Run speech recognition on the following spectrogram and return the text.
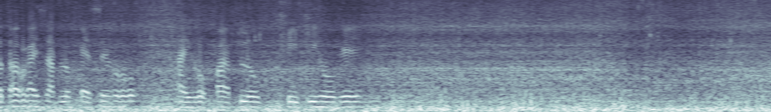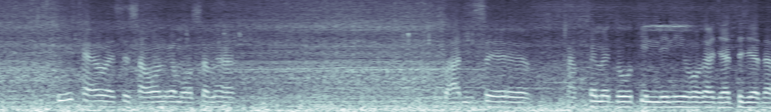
बताओ गाइस आप लोग कैसे हो? आई होप आप लोग ठीक ही हो गए ठीक है, वैसे सावन का मौसम है। बारिश हफ़्ते में दो तीन दिन ही हो रहा है, ज़्यादा ज़्यादा।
